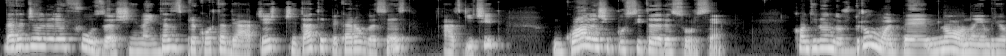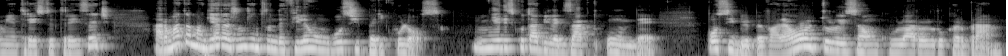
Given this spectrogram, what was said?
Dar regele refuză și înaintează spre curtea de Argeș, cetate pe care o găsesc, ați ghicit, goală și pustită de resurse. Continuându-și drumul pe 9 noiembrie 1330, armata maghiară ajunge într-un defileu îngust și periculos. E discutabil exact unde, posibil pe Valea Oltului sau în culoarul Rucărbran.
